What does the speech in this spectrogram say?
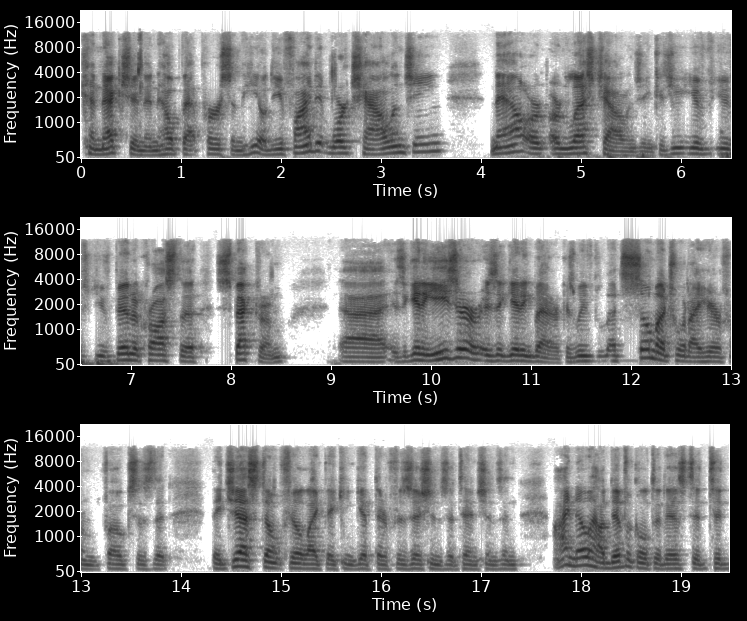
connection and help that person heal. Do you find it more challenging now or, or less challenging? Because you, you've, you've, you've been across the spectrum. Uh, is it getting easier or is it getting better? Because we've that's so much what I hear from folks is that they just don't feel like they can get their physician's attentions. And I know how difficult it is to, to,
